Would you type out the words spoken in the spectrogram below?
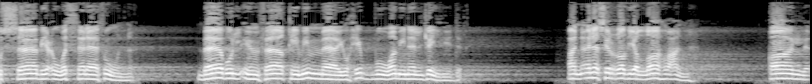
السابع والثلاثون. باب الإنفاق مما يحب ومن الجيد. عن أنس رضي الله عنه قال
